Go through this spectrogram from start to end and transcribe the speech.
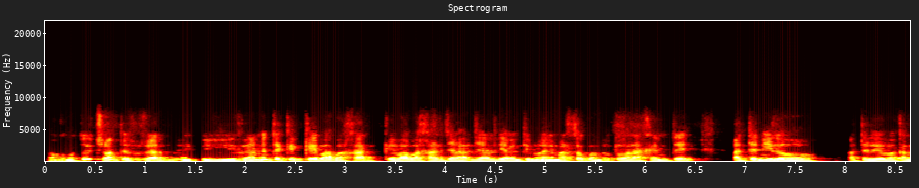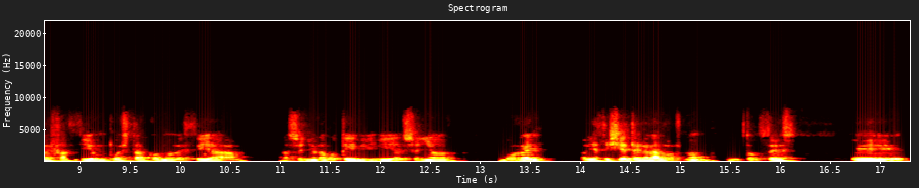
No, como te he dicho antes, o sea, y, realmente ¿qué, ¿qué, va a bajar? ¿Qué va a bajar ya, ya el día 29 de marzo cuando toda la gente ha tenido, ha tenido la calefacción puesta, como decía la señora Botín y, y el señor Borrell, a 17 grados, ¿no? Entonces, eh,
